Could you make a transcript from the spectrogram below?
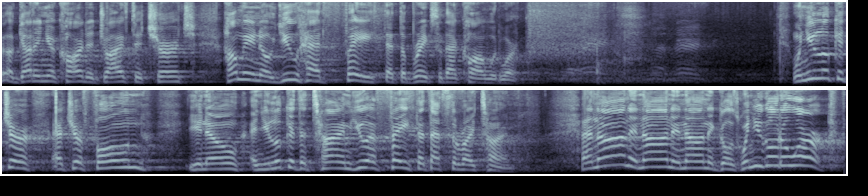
uh, got in your car to drive to church, how many know you had faith that the brakes of that car would work? When you look at your, at your phone, you know, and you look at the time, you have faith that that's the right time. And on and on and on it goes. When you go to work,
